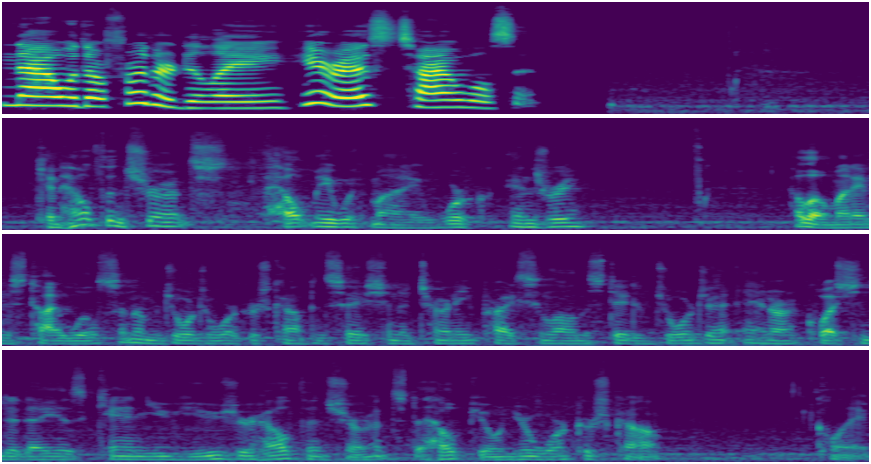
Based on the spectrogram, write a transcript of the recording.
Now, without further delay, here is Ty Wilson. Can health insurance help me with my work injury? Hello, my name is Ty Wilson. I'm a Georgia workers' compensation attorney practicing law in the state of Georgia, and our question today is Can you use your health insurance to help you on your workers' comp claim?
